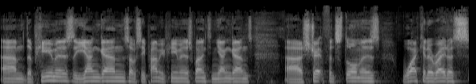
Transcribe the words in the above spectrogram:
Um, the Pumas, the Young Guns, obviously Palmy Pumas, Wellington Young Guns, uh, Stratford Stormers, Waikato Raiders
